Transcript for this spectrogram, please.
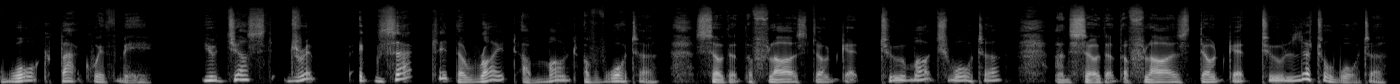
walk back with me, you just drip exactly the right amount of water so that the flowers don't get too much water and so that the flowers don't get too little water.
